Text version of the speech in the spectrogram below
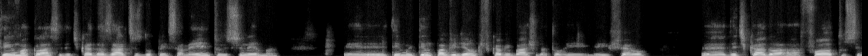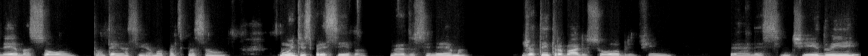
tem uma classe dedicada às artes do pensamento, o cinema. Ele tem, muito, tem um pavilhão que ficava embaixo da Torre Eiffel, é, dedicado a, a, foto, cinema, som. Então tem assim uma participação muito expressiva né, do cinema. Já tem trabalho sobre, enfim, é, nesse sentido. E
